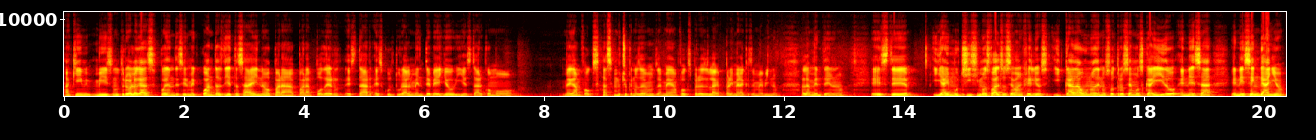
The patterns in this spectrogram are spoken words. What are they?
aquí mis nutriólogas pueden decirme cuántas dietas hay, ¿no? Para, para poder estar esculturalmente bello y estar como Megan Fox. Hace mucho que no sabemos de Megan Fox, pero es la primera que se me vino a la mente, ¿no? Este, y hay muchísimos falsos evangelios y cada uno de nosotros hemos caído en, esa, en ese engaño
